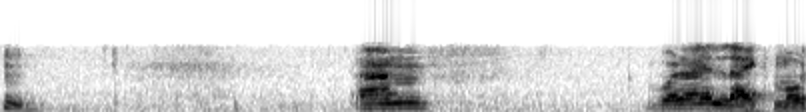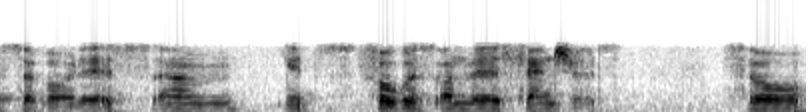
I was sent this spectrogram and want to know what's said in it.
Hmm. Um, what I like most about it is um, it's focused on the essentials. So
